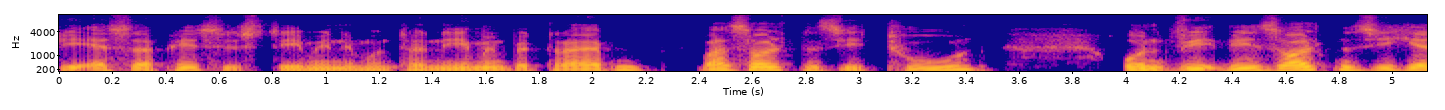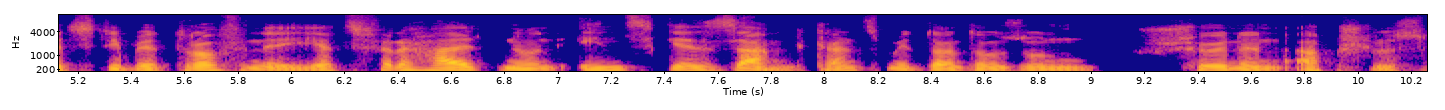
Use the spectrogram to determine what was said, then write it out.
die SAP-Systeme im Unternehmen betreiben, was sollten sie tun? Und wie, wie sollten sich jetzt die Betroffenen jetzt verhalten und insgesamt? Kannst du mir dann so einen schönen Abschluss,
